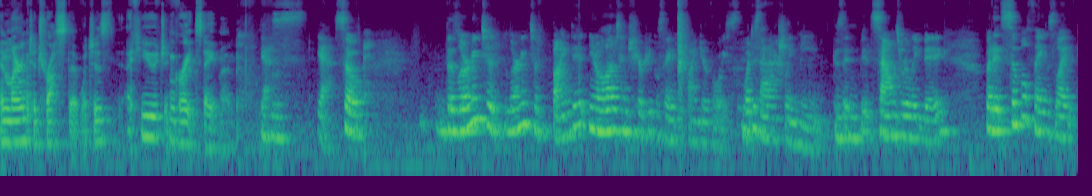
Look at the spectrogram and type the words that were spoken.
and learn to trust it, which is a huge and great statement. Yes. Mm-hmm. Yeah. So the learning to learning to find it, you know, a lot of times you hear people say find your voice. What does that actually mean? Because it, mm-hmm. it sounds really big. But it's simple things like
